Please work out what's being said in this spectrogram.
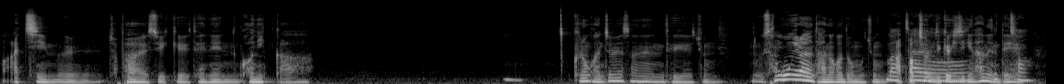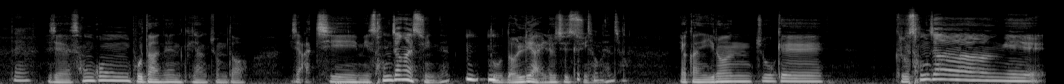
아침을 접할 수 있게 되는 거니까 그런 관점에서는 되게 좀 성공이라는 단어가 너무 좀 압박처럼 맞아요. 느껴지긴 하는데? 네. 이제 성공보다는 그냥 좀 더 이제 아침이 성장할 수 있는 음, 또 음. 널리 알려질 수 그쵸, 있는 그쵸. 약간 이런 쪽에 그리고 성장의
